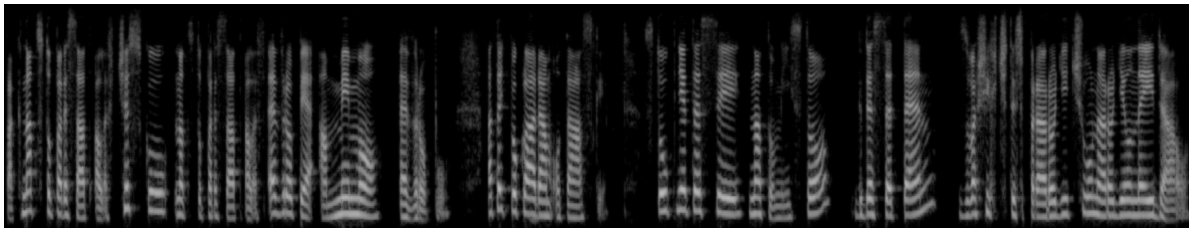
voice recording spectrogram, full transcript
pak nad 150 ale v Česku, nad 150 ale v Evropě a mimo Evropu. A teď pokládám otázky. Stoupněte si na to místo, kde se ten z vašich čtyř prarodičů narodil nejdál.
